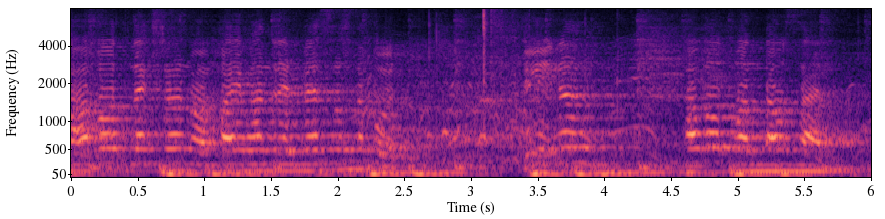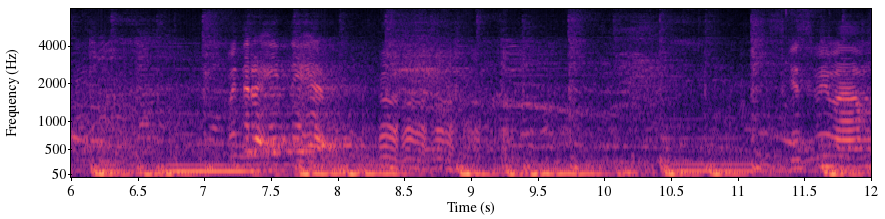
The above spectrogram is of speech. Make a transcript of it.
How about next round, ma'am? 500 pesos na po. Dili na. How about 1,000? With na ATM. Excuse me, ma'am.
